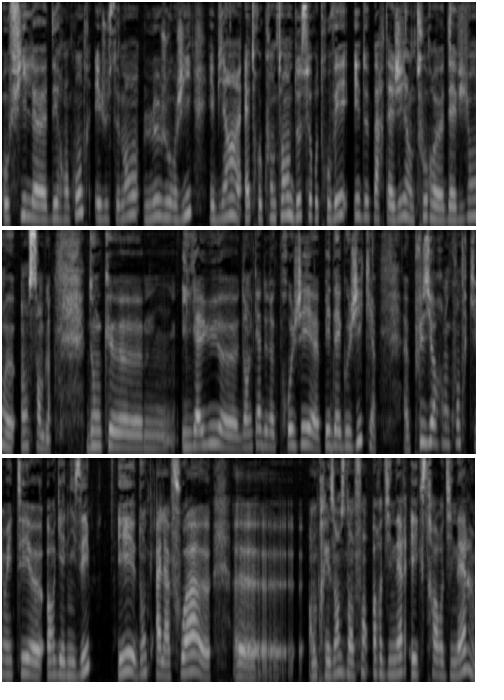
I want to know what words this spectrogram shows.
au fil euh, des rencontres et justement le jour J, eh bien être content de se retrouver et de partager un tour euh, d'avion euh, ensemble. Donc il y a eu dans le cadre de notre projet pédagogique plusieurs rencontres qui ont été organisées et donc à la fois en présence d'enfants ordinaires et extraordinaires.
